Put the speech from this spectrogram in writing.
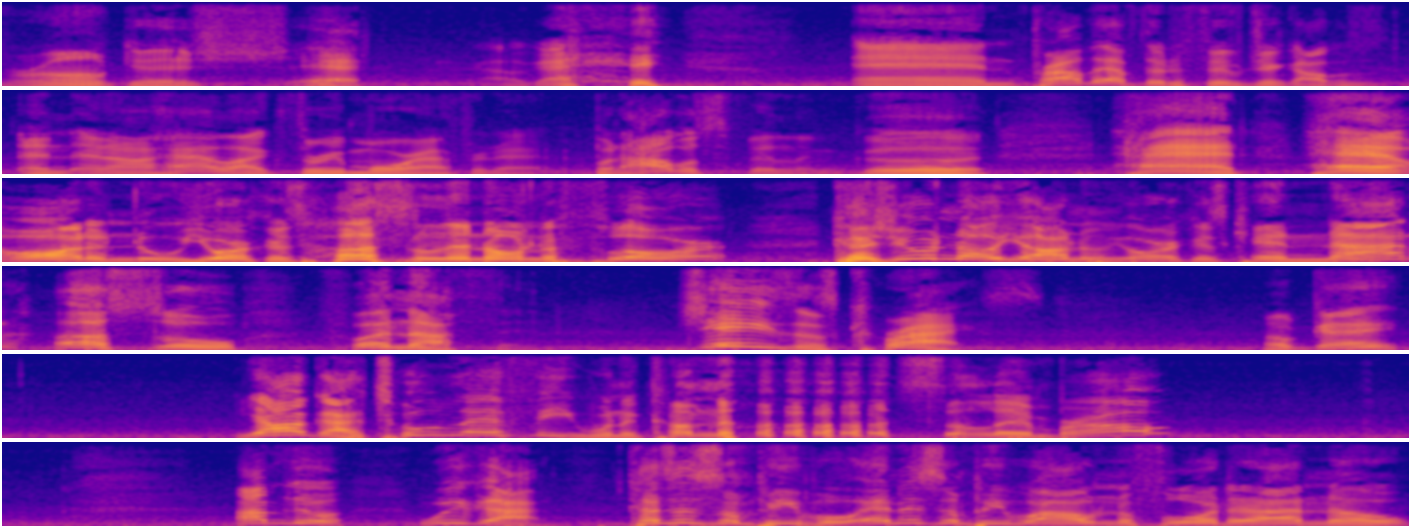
drunk as shit. Okay. And probably after the fifth drink, I was, and, and I had like three more after that. But I was feeling good. Had had all the New Yorkers hustling on the floor, cause you know y'all New Yorkers cannot hustle for nothing. Jesus Christ. Okay, y'all got two left feet when it come to hustling, bro. I'm doing. We got, cause there's some people, and there's some people out on the floor that I know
